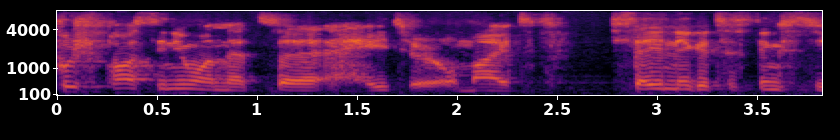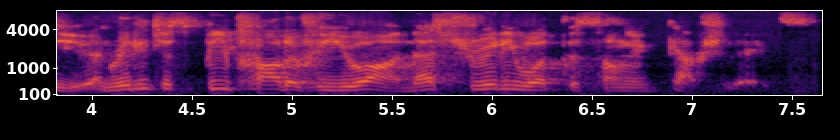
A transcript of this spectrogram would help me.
push past anyone that's a hater or might say negative things to you and really just be proud of who you are. And that's really what the song encapsulates.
